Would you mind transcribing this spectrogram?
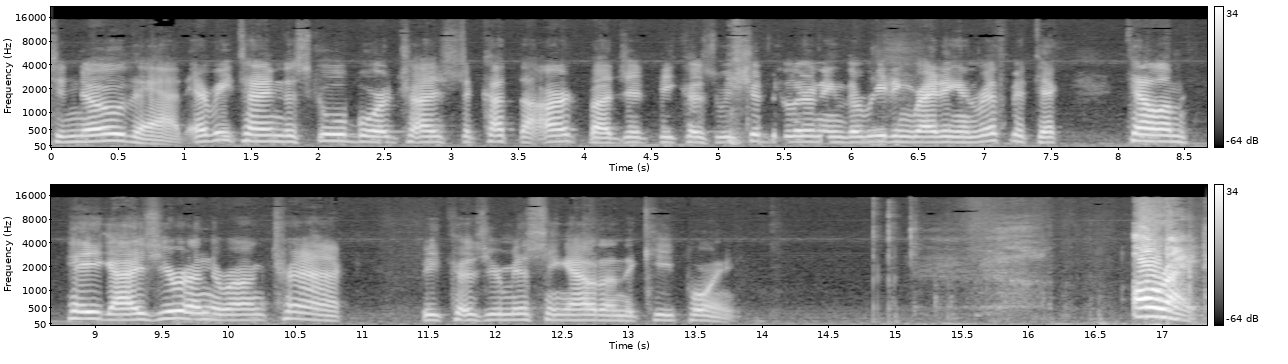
to know that. Every time the school board tries to cut the art budget because we should be learning the reading, writing, and arithmetic, tell them, hey guys, you're on the wrong track because you're missing out on the key point. All right.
